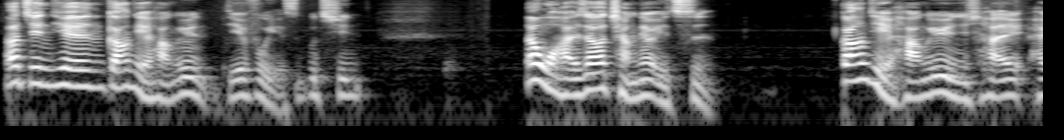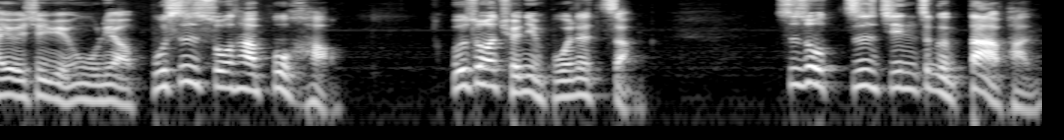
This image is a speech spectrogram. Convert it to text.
那今天钢铁、航运跌幅也是不轻，那我还是要强调一次。钢铁、航运还还有一些原物料，不是说它不好，不是说它全年不会再涨，是说资金这个大盘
